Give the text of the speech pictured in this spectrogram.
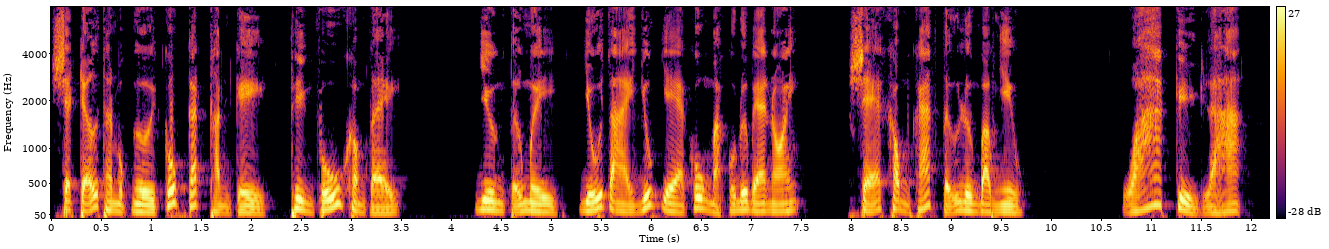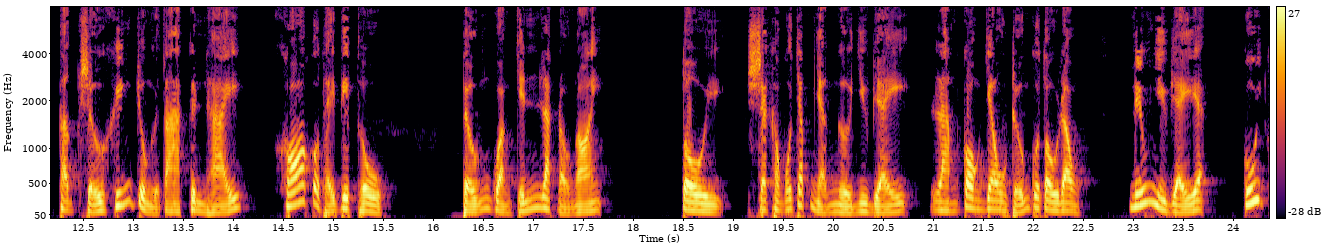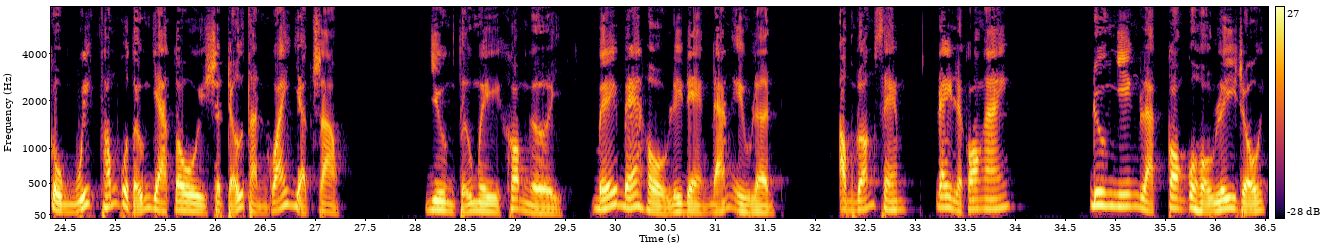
Sẽ trở thành một người cốt cách thành kỳ, thiên phú không tệ. Dương Tử Mi duỗi tay vuốt ve khuôn mặt của đứa bé nói, sẽ không khác tử lương bao nhiêu. Quá kỳ lạ, thật sự khiến cho người ta kinh hãi, khó có thể tiếp thu. Tưởng Hoàng Chính lắc đầu nói, tôi sẽ không có chấp nhận người như vậy làm con dâu trưởng của tôi đâu. Nếu như vậy á, cuối cùng quyết thống của tưởng gia tôi sẽ trở thành quái vật sao? Dương Tử Mi khom người, bế bé hồ ly đen đáng yêu lên. Ông đoán xem, đây là con ai? Đương nhiên là con của hồ ly rồi.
